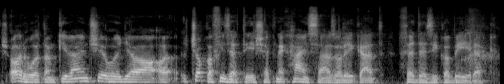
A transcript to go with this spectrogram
és arra voltam kíváncsi, hogy a, a, csak a fizetéseknek hány százalékát fedezik a bérek.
